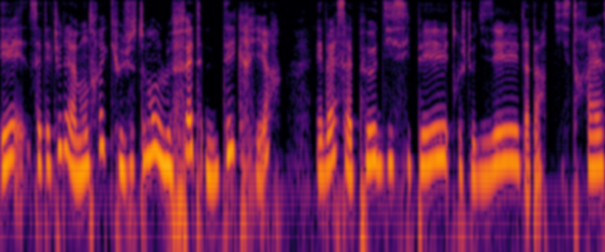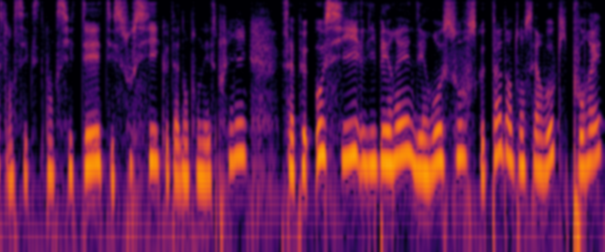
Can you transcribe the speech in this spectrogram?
Et cette étude a montré que justement le fait d'écrire, eh ben, ça peut dissiper ce que je te disais, la partie stress, l'anxiété, tes soucis que tu as dans ton esprit. Ça peut aussi libérer des ressources que tu as dans ton cerveau qui pourraient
